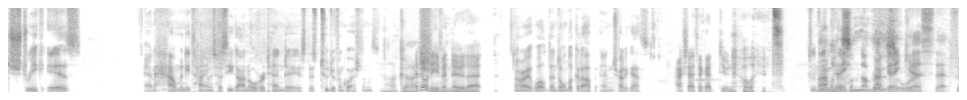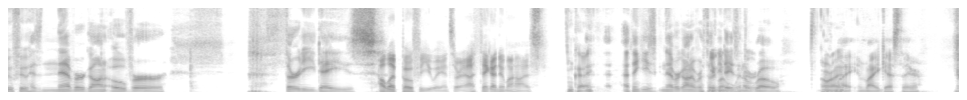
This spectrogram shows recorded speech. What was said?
streak is, and how many times has he gone over ten days? There's two different questions. Oh, gosh. I don't even know that. All right, well then don't look it up and try to guess. Actually, I think I do know it. Do I'm not look look at some numbers. I'm going to guess that Fufu has never gone over 30 days. I'll let both of you answer, and I think I know my highest. Okay. I think he's never gone over 30 going days over in a row. All in right. My, in my guess there. I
